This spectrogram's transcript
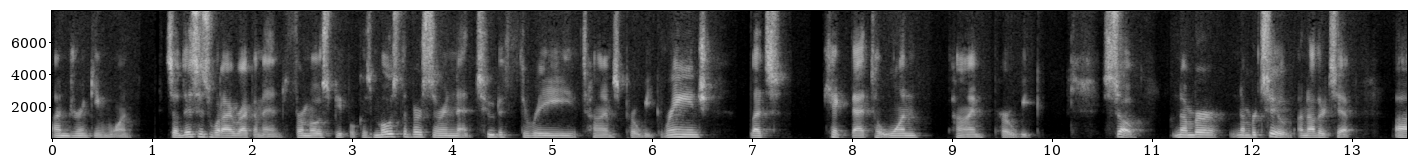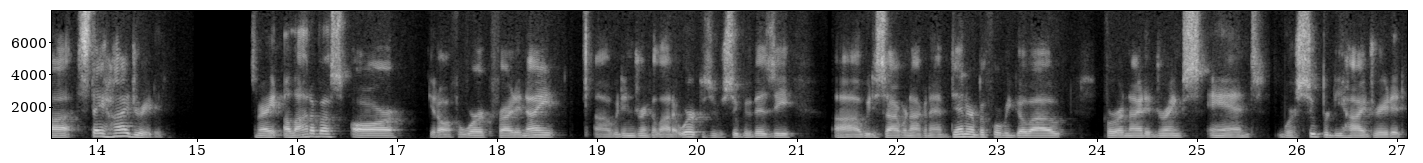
I'm drinking one. So, this is what I recommend for most people because most of us are in that two to three times per week range. Let's kick that to one time per week. So number number two, another tip: uh, stay hydrated. Right, a lot of us are get off of work Friday night. Uh, we didn't drink a lot at work because we were super busy. Uh, we decide we're not going to have dinner before we go out for a night of drinks, and we're super dehydrated,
